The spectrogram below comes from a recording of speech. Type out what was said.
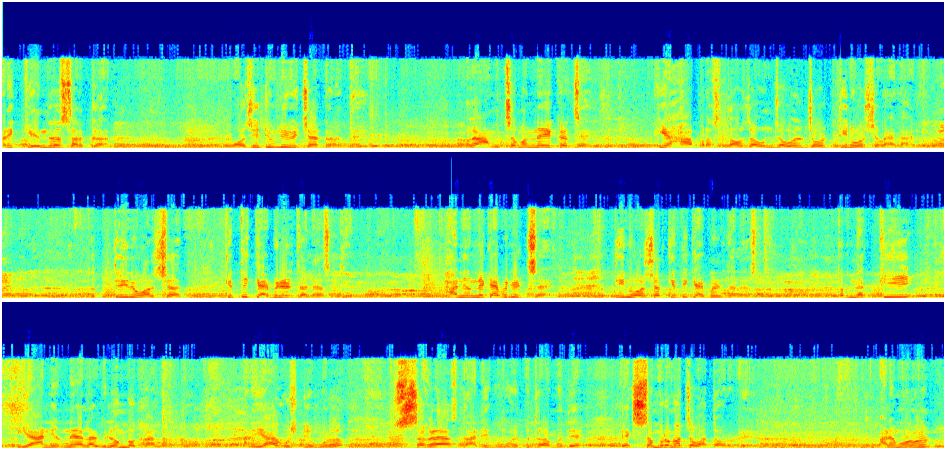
आणि केंद्र सरकार पॉझिटिव्हली विचार करत आहे. बघा आमचं म्हणणं एकच आहे की हा प्रस्ताव जाऊन जवळजवळ तीन वर्ष व्हायला आहे तर तीन वर्षात किती कॅबिनेट झाले असतील? हा निर्णय कॅबिनेटचा आहे. तर तीन वर्षात किती कॅबिनेट झाले असतील? तर नक्की या निर्णयाला विलंब का लागतो? आणि या गोष्टीमुळं सगळ्या स्थानिक भूमिपुत्रामध्ये एक संभ्रमाचं वातावरण आहे. आणि म्हणून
